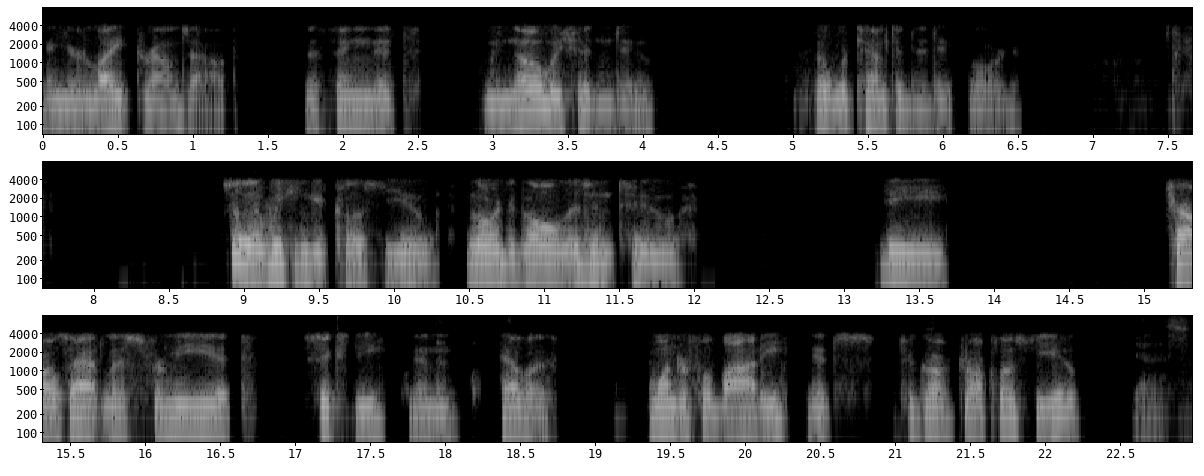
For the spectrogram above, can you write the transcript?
and your light drowns out the thing that we know we shouldn't do, but we're tempted to do, Lord. So that we can get close to you. Lord, the goal isn't to be Charles Atlas for me at 60 and have a wonderful body. It's to grow, draw close to you. Yes.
